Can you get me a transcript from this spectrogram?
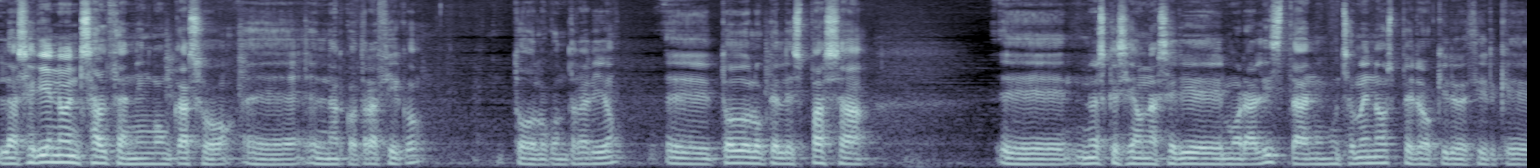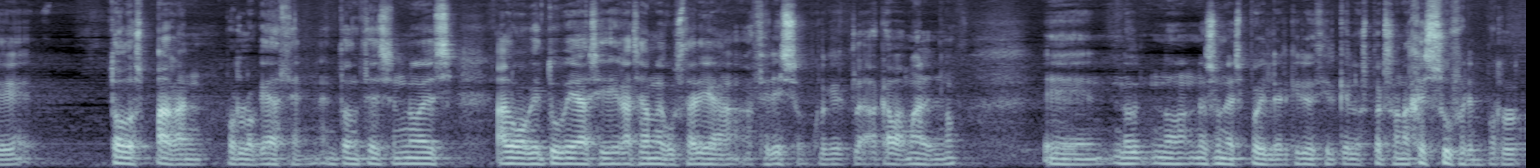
La serie no ensalza en ningún caso eh, el narcotráfico, todo lo contrario. Eh, todo lo que les pasa eh, no es que sea una serie moralista, ni mucho menos, pero quiero decir que todos pagan por lo que hacen. Entonces no es algo que tú veas y digas, ah, me gustaría hacer eso, porque acaba mal, ¿no? Eh, no, no- no es un spoiler, quiero decir que los personajes sufren por,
